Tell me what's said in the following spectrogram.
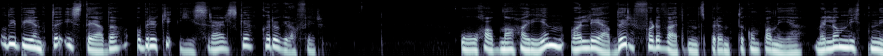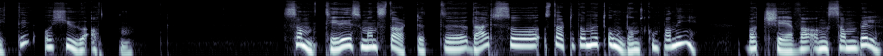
og de begynte i stedet å bruke israelske koreografer. Ohadna Harin var leder for det verdensberømte kompaniet mellom 1990 og 2018. Samtidig som han startet eh, der, så startet han et ungdomskompani, Batsheva Ensemble,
